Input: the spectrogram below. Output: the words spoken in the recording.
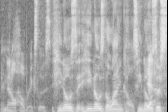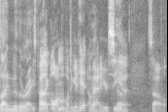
and then all hell breaks loose. He knows that he knows the line calls. He knows Yeah. they're sliding to the right. He's probably like, oh, I'm about to get hit. I'm out of here. See Yeah. ya. So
